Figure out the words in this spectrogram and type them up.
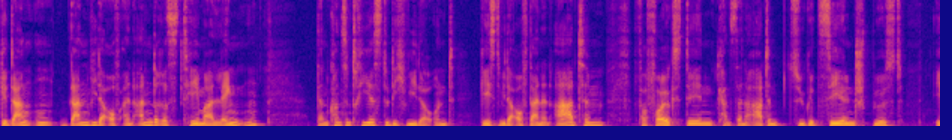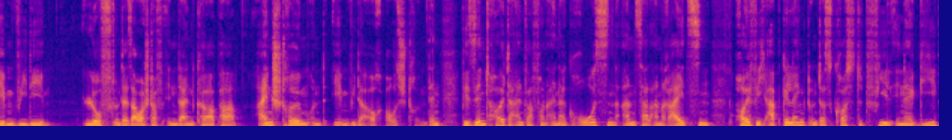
Gedanken dann wieder auf ein anderes Thema lenken, dann konzentrierst du dich wieder und gehst wieder auf deinen Atem, verfolgst den, kannst deine Atemzüge zählen, spürst eben, wie die Luft und der Sauerstoff in deinen Körper einströmen und eben wieder auch ausströmen. Denn wir sind heute einfach von einer großen Anzahl an Reizen häufig abgelenkt und das kostet viel Energie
